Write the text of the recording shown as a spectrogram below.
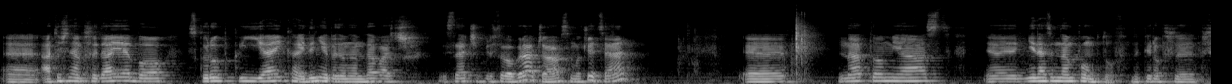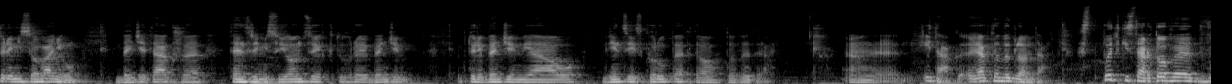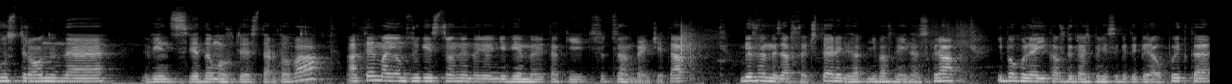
E, A to się nam przydaje, bo skorupki jajka jedynie będą nam dawać znacznik pierwszego gracza, smoczycę, E, Natomiast e, nie dadzą nam punktów. Dopiero przy, przy remisowaniu będzie tak, że ten z remisujących, który będzie, który będzie miał więcej skorupek, to, to wygra. E, I tak, jak to wygląda? Płytki startowe dwustronne, więc wiadomo, że to jest startowa, a te mają z drugiej strony, no nie wiemy taki, co, co tam będzie, tak? Bierzemy zawsze cztery, nie- nieważne ile nas gra i po kolei każdy gracz będzie sobie dobierał płytkę.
